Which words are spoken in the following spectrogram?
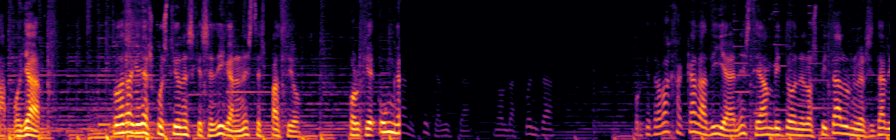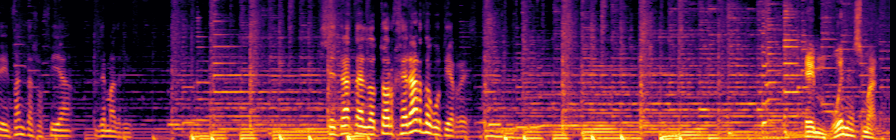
apoyar todas aquellas cuestiones que se digan en este espacio, porque un gran especialista nos las cuenta, porque trabaja cada día en este ámbito en el Hospital Universitario Infanta Sofía de Madrid. Se trata del doctor Gerardo Gutiérrez. En buenas manos.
